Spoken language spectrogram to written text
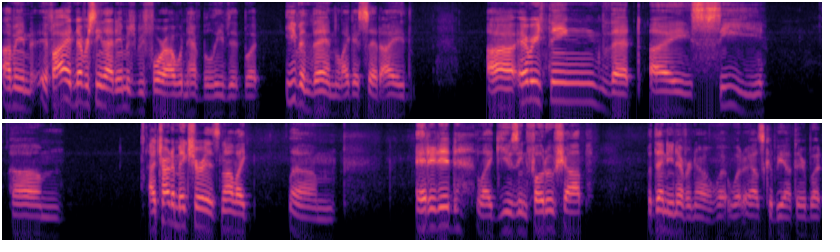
I mean, if I had never seen that image before, I wouldn't have believed it. But even then, like I said, I uh, everything that I see, um, I try to make sure it's not like um, edited, like using Photoshop. But then you never know what what else could be out there. But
